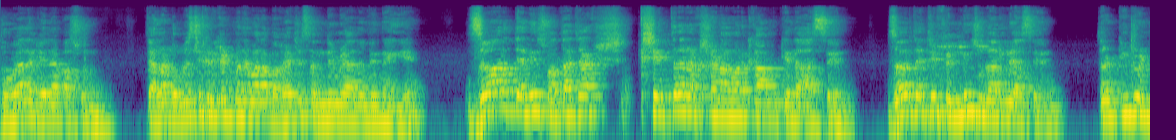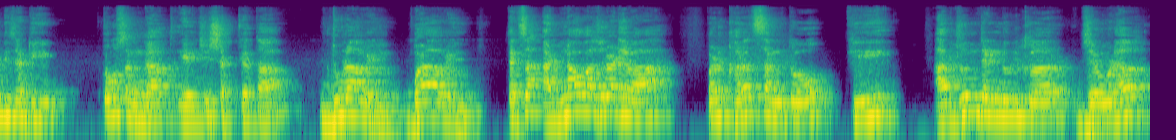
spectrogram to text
गोव्याला गेल्यापासून त्याला डोमेस्टिक क्रिकेटमध्ये मला बघायची संधी मिळालेली नाहीये. जर त्यांनी स्वतःच्या क्षेत्ररक्षणावर काम केलं असेल जर त्याची फिल्डिंग सुधारली असेल तर टी ट्वेंटीसाठी तो संघात यायची शक्यता दुणावेल बळावेल. त्याचा आडनाव बाजूला ठेवा पण खरंच सांगतो की अर्जुन तेंडुलकर जेवढं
